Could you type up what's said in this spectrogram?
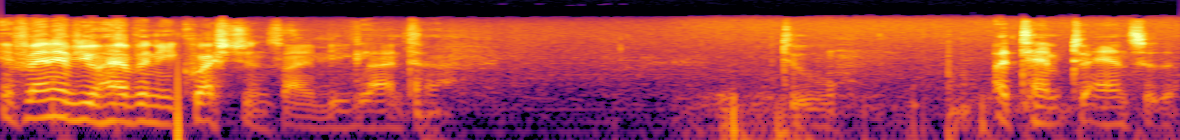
If any of you have any questions, I'd be glad to, to attempt to answer them.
